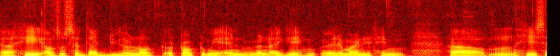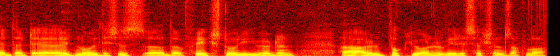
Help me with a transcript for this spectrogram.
Uh, he also said that you have not talked to me and when I gave reminded him um, he said that no this is the fake story you have done I will book you under various sections of law.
